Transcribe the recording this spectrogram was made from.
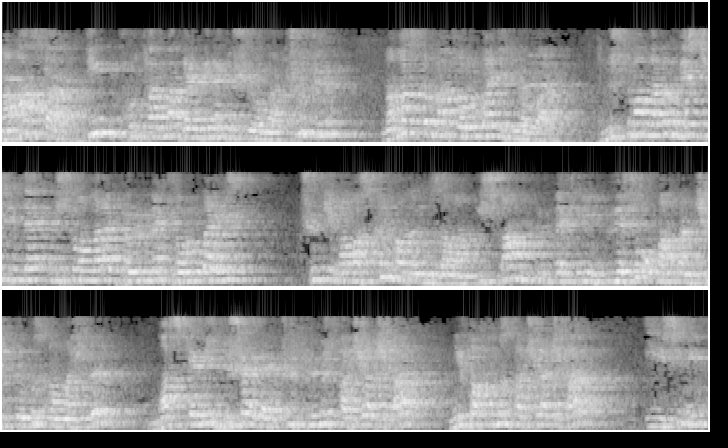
Namazla din kurtarma derdine düşüyorlar. Çünkü namaz kılmak zorundayız diyorlar. Müslümanların mescidinde Müslümanlara görünmek zorundayız. Çünkü namaz kılmadığımız zaman İslam ümmetinin üyesi olmaktan çıktığımız anlaşılır. Maskemiz düşer ve küfrümüz açığa çıkar, nifakımız açığa çıkar. İyisi mi?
